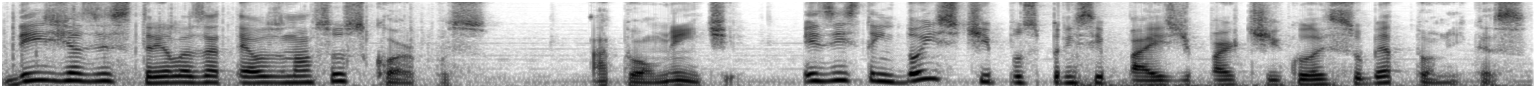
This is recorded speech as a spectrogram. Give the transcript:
desde as estrelas até os nossos corpos. Atualmente, existem dois tipos principais de partículas subatômicas:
